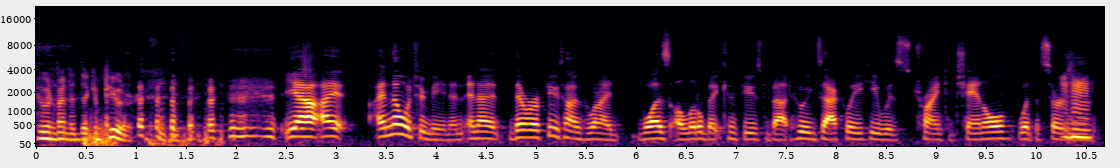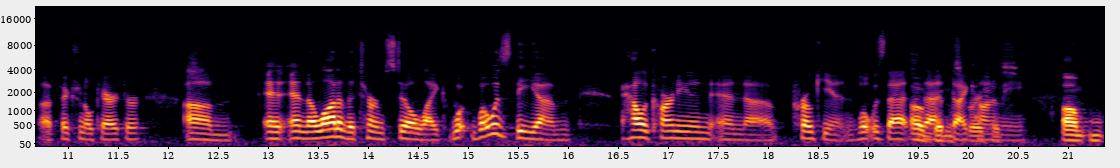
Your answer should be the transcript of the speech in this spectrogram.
who invented the computer. Yeah, I I know what you mean, and and I, there were a few times when I was a little bit confused about who exactly he was trying to channel with a certain uh, fictional character, um, and and a lot of the terms still like what what was the um, Halikaarnian and uh, Procian? What was that Oh, that dichotomy? Um,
